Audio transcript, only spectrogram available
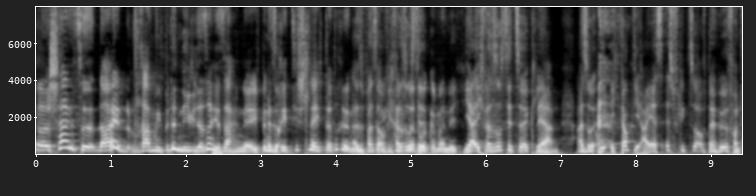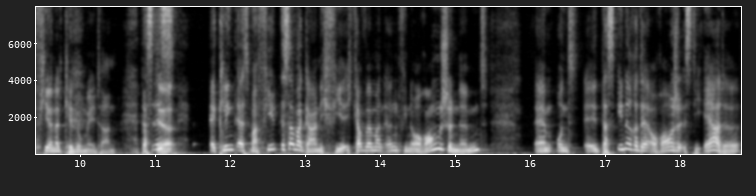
Oh, scheiße, nein, frag mich bitte nie wieder solche Sachen, ey. Ich bin Also- so richtig schlecht da drin. Also pass auf, ich kann versuch's dir- immer nicht. Ja, ich versuch's dir zu erklären. Also, ich, ich glaube, die ISS fliegt so auf der Höhe von 400 Kilometern. Das ist, Ja. er klingt erstmal viel, ist aber gar nicht viel. Ich glaube, wenn man irgendwie eine Orange nimmt ähm, und äh, das Innere der Orange ist die Erde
